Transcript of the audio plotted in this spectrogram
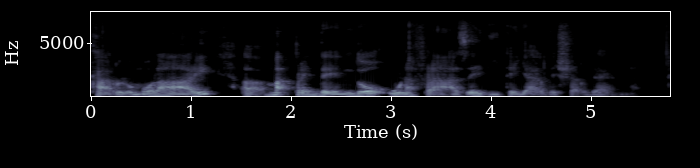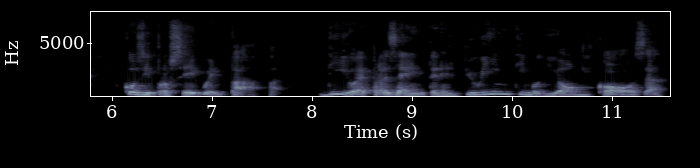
Carlo Molari, ma prendendo una frase di Teilhard de Chardin. Così prosegue il Papa. Dio è presente nel più intimo di ogni cosa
